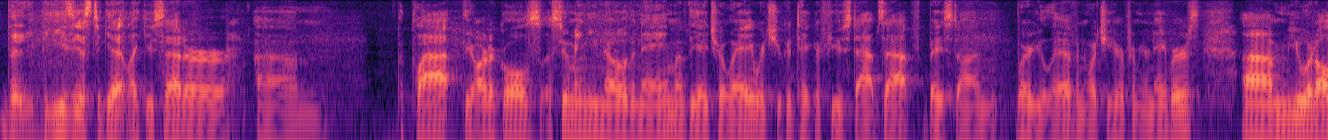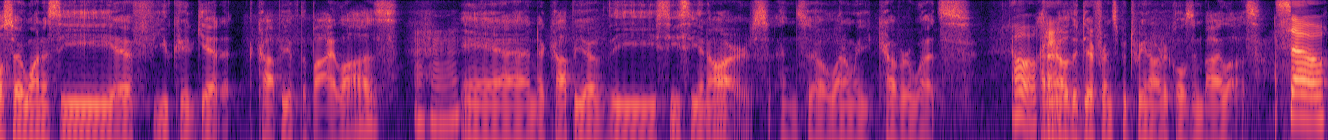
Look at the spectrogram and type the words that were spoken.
the the easiest to get, like you said, are um, the plat, the articles, assuming you know the name of the HOA, which you could take a few stabs at based on where you live and what you hear from your neighbors. Um, you would also want to see if you could get a copy of the bylaws and a copy of the CC&Rs. And so, why don't we cover what's Oh, okay. I don't know the difference between articles and bylaws. So,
